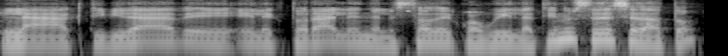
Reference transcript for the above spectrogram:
la actividad eh, electoral en el estado de Coahuila. ¿Tiene usted ese dato?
